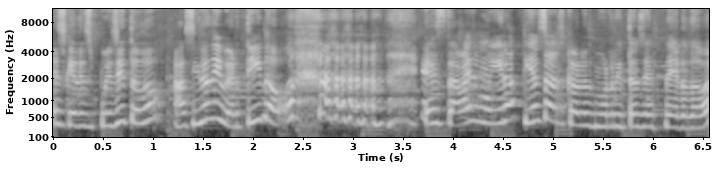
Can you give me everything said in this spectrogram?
es que después de todo ha sido divertido. Estabais muy graciosas con los morritos de cerdo.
